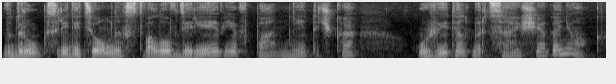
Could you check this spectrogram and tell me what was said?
Вдруг среди темных стволов деревьев пан Ниточка увидел мерцающий огонек.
